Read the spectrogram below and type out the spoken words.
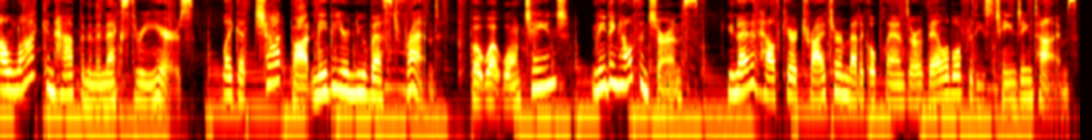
A lot can happen in the next three years. Like a chatbot may be your new best friend. But what won't change? Needing health insurance. United Healthcare Tri Term Medical Plans are available for these changing times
